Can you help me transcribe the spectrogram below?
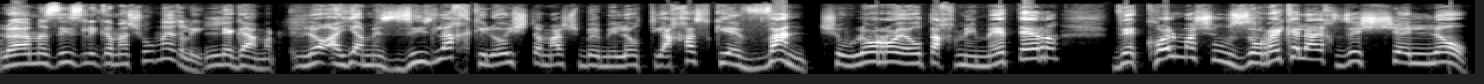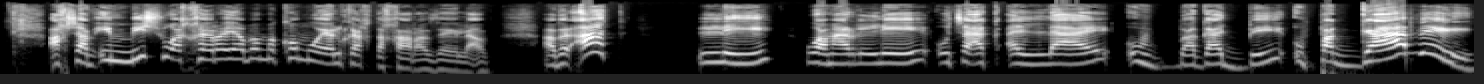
לא היה מזיז לי גם מה שהוא אומר לי. לגמרי. לא היה מזיז לך, כי לא השתמשת במילות יחס, כי הבנת שהוא לא רואה אותך ממטר, וכל מה שהוא זורק אלייך זה שלו. עכשיו, אם מישהו אחר היה במקום, הוא היה לוקח את החרא הזה אליו. אבל את, לי, הוא אמר לי, הוא צעק עליי, הוא בגד בי, הוא פגע בי.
